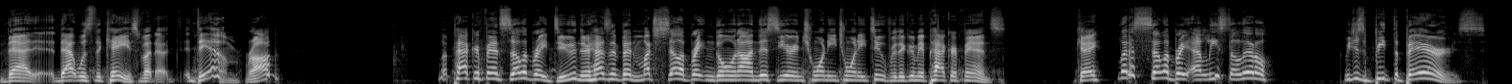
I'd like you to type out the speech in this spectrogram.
that that was the case, but uh, damn, Rob. Let Packer fans celebrate, dude. There hasn't been much celebrating going on this year in 2022 for the Green Bay Packer fans. Okay? Let us celebrate at least a little. We just beat the Bears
